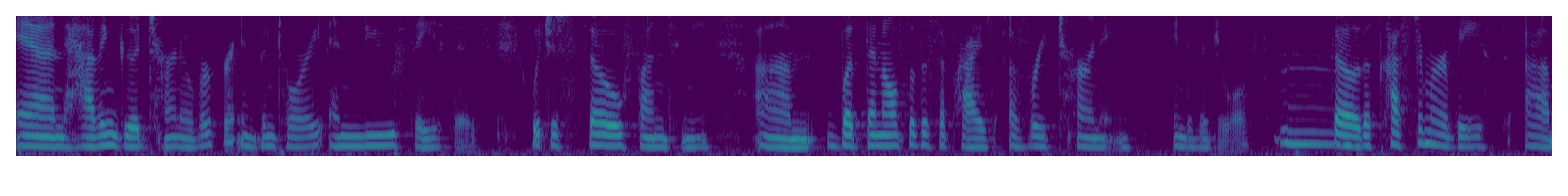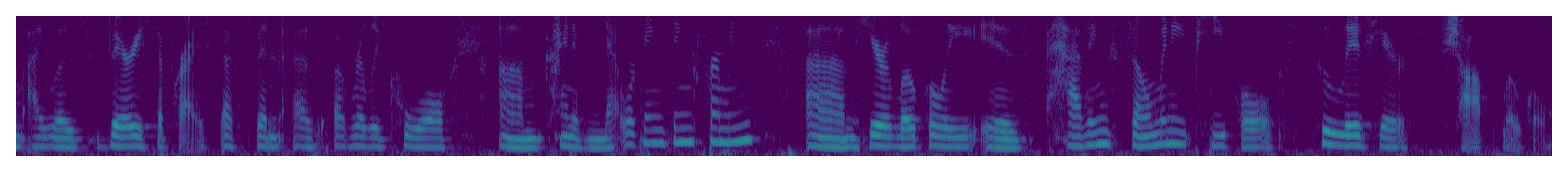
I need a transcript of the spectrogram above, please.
and having good turnover for inventory and new faces, which is so fun to me. Um, but then also the surprise of returning individuals. So the customer base, um, I was very surprised. That's been a, a really cool um, kind of networking thing for me um, here locally. Is having so many people who live here shop local.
